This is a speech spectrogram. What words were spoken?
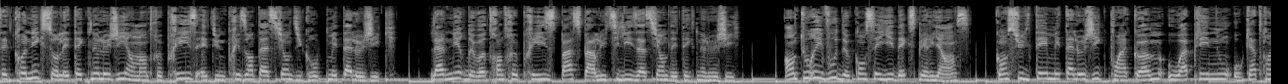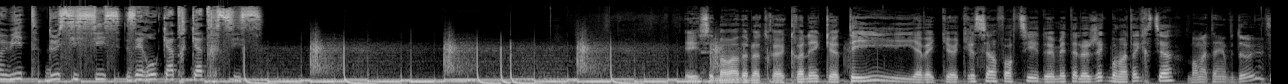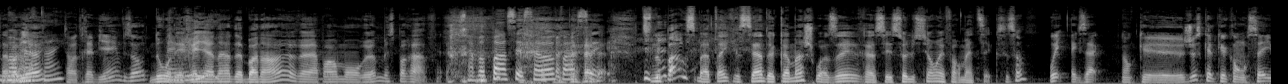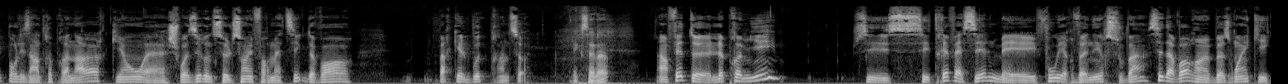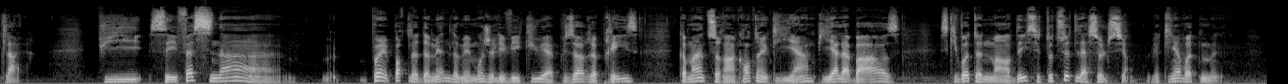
Cette chronique sur les technologies en entreprise est une présentation du groupe Métallogique. L'avenir de votre entreprise passe par l'utilisation des technologies. Entourez-vous de conseillers d'expérience. Consultez métallogique.com ou appelez-nous au 88 266 0446. Et c'est le moment de notre chronique TI avec euh, Christian Fortier de Métallogique. Bon matin, Christian. Bon matin, vous deux. Ça Bon va bien? Ça va très bien, vous autres? Nous, on Ben est oui. rayonnants de bonheur, euh, à part mon rhume, mais c'est pas grave. Ça va passer, ça va passer. tu nous parles ce matin, Christian, de comment choisir euh, ses solutions informatiques, c'est ça? Oui, exact. Donc, euh, juste quelques conseils pour les entrepreneurs qui ont à choisir une solution informatique, de voir par quel bout de prendre ça. Excellent. En fait, euh, le premier, c'est très facile, mais il faut y revenir souvent, c'est d'avoir un besoin qui est clair. Puis, c'est fascinant, euh, peu importe le domaine, là, mais moi, je l'ai vécu à plusieurs reprises, comment tu rencontres un client, puis à la base, ce qu'il va te demander, c'est tout de suite la solution. Le client va te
